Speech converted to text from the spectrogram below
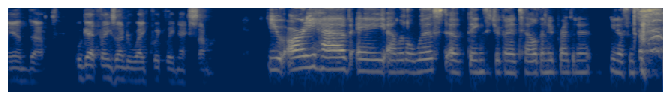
and uh, we'll get things underway quickly next summer. Do you already have a, a little list of things that you're going to tell the new president? You know, since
